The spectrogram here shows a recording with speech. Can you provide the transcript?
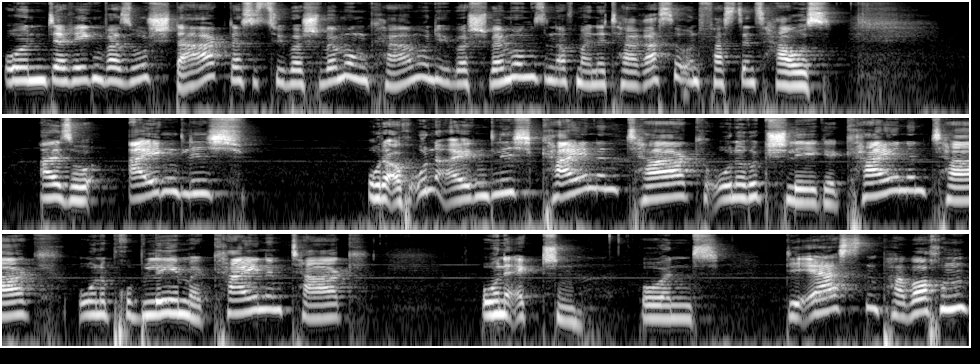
und der Regen war so stark, dass es zu Überschwemmungen kam und die Überschwemmungen sind auf meine Terrasse und fast ins Haus. Also eigentlich oder auch uneigentlich keinen Tag ohne Rückschläge, keinen Tag ohne Probleme, keinen Tag ohne Action. Und die ersten paar Wochen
